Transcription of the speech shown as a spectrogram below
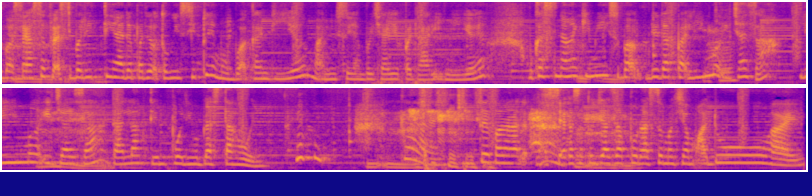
sebab saya rasa flexibility yang ada pada Dr. Wincy tu yang membuatkan dia manusia yang berjaya pada hari ini ya bukan senang Kimi sebab dia dapat 5 ijazah 5 hmm. ijazah dalam tempoh 15 tahun hmm. kan kita kalau nak, siapkan satu ijazah pun rasa macam aduh hai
